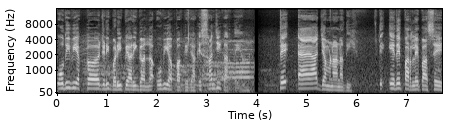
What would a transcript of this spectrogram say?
ਉਹਦੀ ਵੀ ਇੱਕ ਜਿਹੜੀ ਬੜੀ ਪਿਆਰੀ ਗੱਲ ਆ, ਉਹ ਵੀ ਆਪਾਂ ਅੱਗੇ ਜਾ ਕੇ ਸਾਂਝੀ ਕਰਦੇ ਆ। ਤੇ ਇਹ ਆ ਜਮਨਾ ਨਦੀ। ਤੇ ਇਹਦੇ ਪਰਲੇ ਪਾਸੇ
